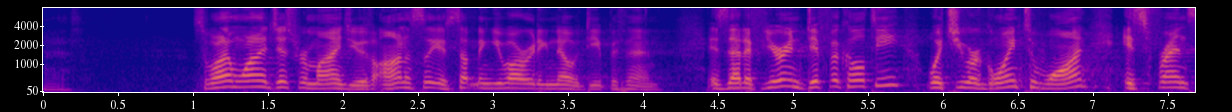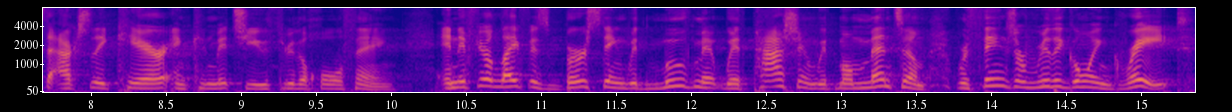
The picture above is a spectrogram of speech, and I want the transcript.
It is. So, what I want to just remind you of, honestly, is something you already know deep within is that if you're in difficulty, what you are going to want is friends to actually care and commit to you through the whole thing. And if your life is bursting with movement, with passion, with momentum, where things are really going great,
